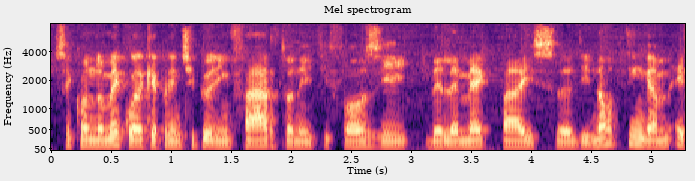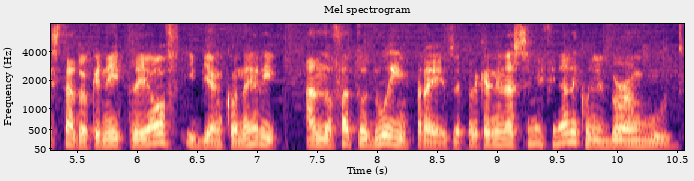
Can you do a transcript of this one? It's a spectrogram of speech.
secondo me qualche principio di infarto nei tifosi delle Magpies di Nottingham è stato che nei playoff i bianconeri hanno fatto due imprese perché nella semifinale con il Burn Wood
